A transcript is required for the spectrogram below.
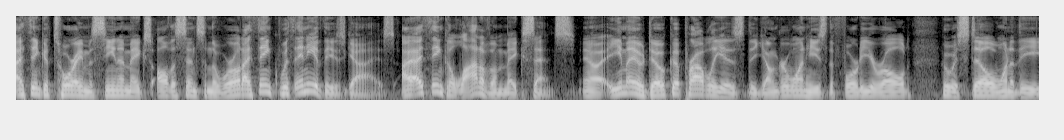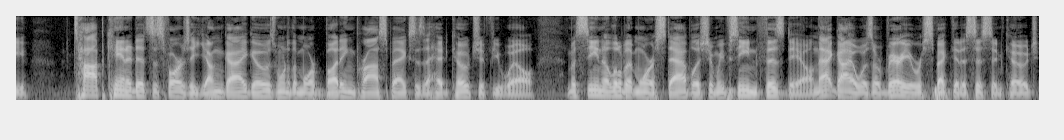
I think Ettore Messina makes all the sense in the world. I think with any of these guys, I, I think a lot of them make sense. You know, Ime Udoka probably is the younger one. He's the 40 year old who is still one of the top candidates as far as a young guy goes, one of the more budding prospects as a head coach, if you will. Messina a little bit more established, and we've seen Fizdale, and that guy was a very respected assistant coach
